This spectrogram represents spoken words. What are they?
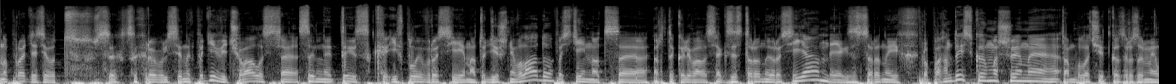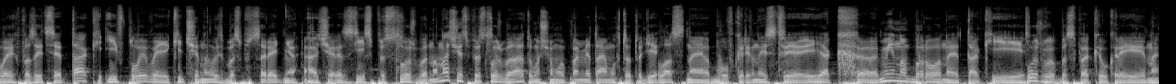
на протязі от цих цих революційних подій відчувалося сильний тиск і вплив Росії на тодішню владу. Постійно це артикулювалося як зі сторони росіян, як зі сторони їх пропагандистської машини. Там була чітко зрозуміла їх позиція, так і впливи, які чинились безпосередньо через їх спецслужби на наші спецслужби, да, тому що ми пам'ятаємо, хто тоді власне був в керівництві як е, Міноборони, так і Служби безпеки України.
